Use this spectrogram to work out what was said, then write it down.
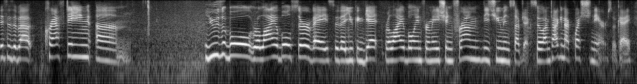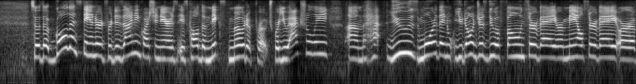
This is about crafting um, usable, reliable surveys so that you can get reliable information from these human subjects. So I'm talking about questionnaires, okay? So the golden standard for designing questionnaires is called the mixed mode approach, where you actually um, use more than, you don't just do a phone survey or a mail survey or a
